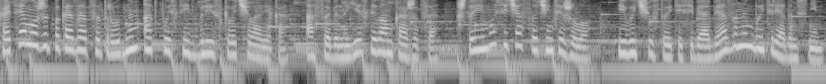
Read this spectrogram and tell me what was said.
Хотя может показаться трудным отпустить близкого человека, особенно если вам кажется, что ему сейчас очень тяжело, и вы чувствуете себя обязанным быть рядом с ним.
